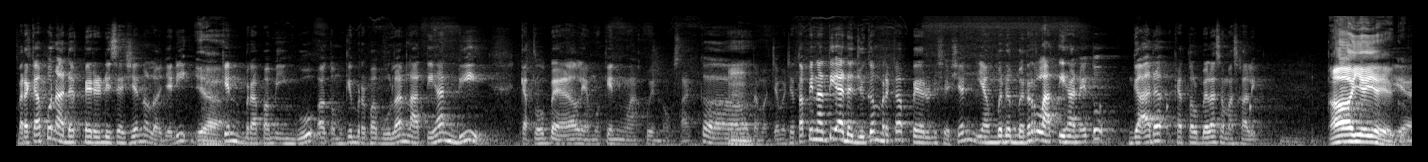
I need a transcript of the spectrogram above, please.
mereka pun ada periodization loh jadi Iya. mungkin berapa minggu atau mungkin berapa bulan latihan di kettlebell yang mungkin ngelakuin long cycle Hmm. atau macam-macam tapi nanti ada juga mereka periodization yang bener-bener latihan itu nggak ada kettlebell sama sekali Oh iya iya, iya. Iya.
